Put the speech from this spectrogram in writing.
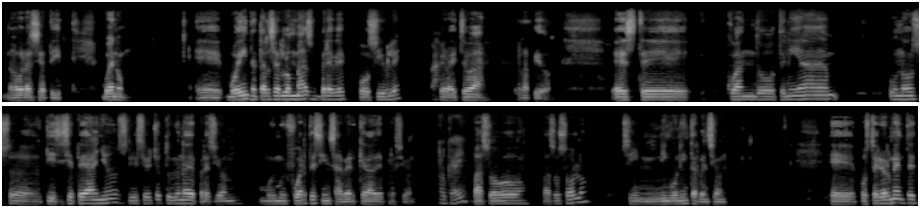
no, gracias a ti. Bueno, eh, voy a intentar ser lo más breve posible, Va. pero ahí te va rápido. Este, cuando tenía unos eh, 17 años, 18, tuve una depresión muy, muy fuerte sin saber que era depresión. Ok. Pasó, pasó solo, sin ninguna intervención. Eh, posteriormente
